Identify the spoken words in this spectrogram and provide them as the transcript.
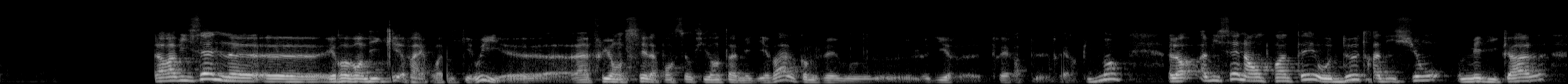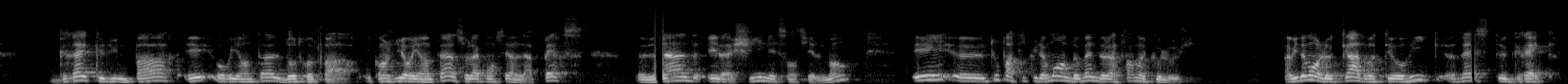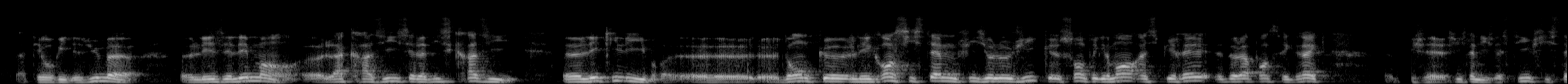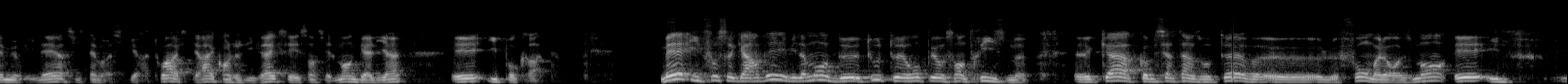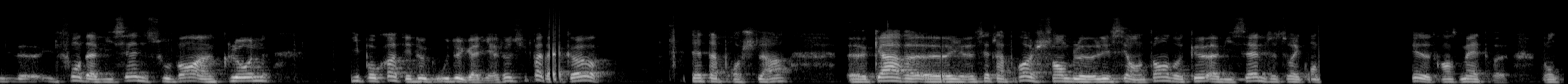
alors Avicenne euh, est revendiqué, enfin revendiqué, oui, euh, a influencé la pensée occidentale médiévale, comme je vais vous le dire très, très rapidement. Alors Avicenne a emprunté aux deux traditions médicales, grecques d'une part et orientales d'autre part. Et quand je dis orientale, cela concerne la Perse, l'Inde et la Chine essentiellement, et euh, tout particulièrement en domaine de la pharmacologie. Évidemment, le cadre théorique reste grec la théorie des humeurs, euh, les éléments, euh, l'acrasie et la dyscrasie, l'équilibre. Donc les grands systèmes physiologiques sont également inspirés de la pensée grecque. Système digestif, système urinaire, système respiratoire, etc. Et quand je dis grec, c'est essentiellement Galien et Hippocrate. Mais il faut se garder évidemment de tout européocentrisme euh, car comme certains auteurs euh, le font malheureusement, et ils, font d'Avicenne souvent un clone de, ou de Galien. Je ne suis pas d'accord cette approche-là, euh, car cette approche semble laisser entendre que Avicenne se serait contenté de transmettre, donc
